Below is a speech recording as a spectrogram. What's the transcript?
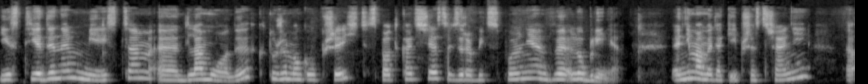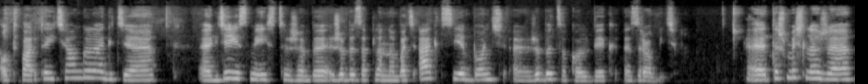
jest jedynym miejscem e, dla młodych, którzy mogą przyjść, spotkać się, coś zrobić wspólnie w Lublinie. E, nie mamy takiej przestrzeni otwartej ciągle, gdzie, gdzie jest miejsce, żeby, żeby zaplanować akcje bądź żeby cokolwiek zrobić. Też myślę, że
